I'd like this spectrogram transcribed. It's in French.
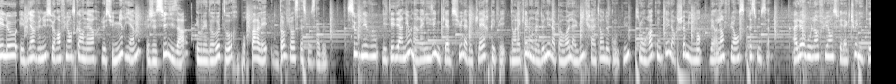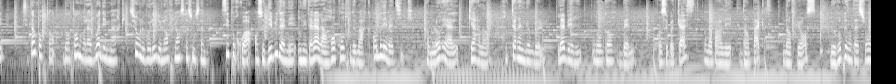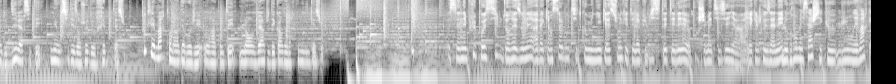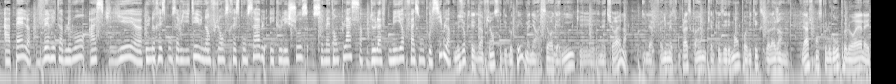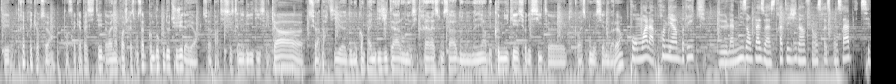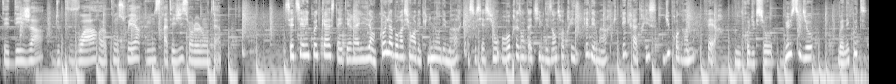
Hello et bienvenue sur Influence Corner. Je suis Myriam. Je suis Lisa et on est de retour pour parler d'influence responsable. Souvenez-vous, l'été dernier, on a réalisé une capsule avec l'ARPP dans laquelle on a donné la parole à huit créateurs de contenu qui ont raconté leur cheminement vers l'influence responsable. À l'heure où l'influence fait l'actualité, c'est important d'entendre la voix des marques sur le volet de l'influence responsable. C'est pourquoi, en ce début d'année, on est allé à la rencontre de marques emblématiques comme L'Oréal, Guerlain, Procter Gamble, La Berry ou encore Belle. Dans ce podcast, on a parlé d'impact, d'influence, de représentation et de diversité, mais aussi des enjeux de réputation. Toutes les marques qu'on a interrogées ont raconté l'envers du décor de leur communication ce n'est plus possible de raisonner avec un seul outil de communication qui était la publicité télé euh, pour schématiser il y a, il y a quelques années. Le grand message, c'est que l'Union des marques appelle véritablement à ce qu'il y ait euh, une responsabilité, une influence responsable et que les choses se mettent en place de la meilleure façon possible. À mesure que l'influence s'est développée de manière assez organique et, naturelle, il a fallu mettre en place quand même quelques éléments pour éviter que ce soit la jungle. Et là, je pense que le groupe L'Oréal a été très précurseur dans sa capacité d'avoir une approche responsable, comme beaucoup d'autres sujets d'ailleurs. Sur la partie sustainability, c'est le cas. Euh, sur la partie euh, de nos campagnes digitales, on est aussi très responsable dans nos manières de communiquer sur des sites euh, qui correspondent aussi à nos valeurs. Pour moi, la première brique de la mise en place de la stratégie d'influence responsable, c'était déjà de pouvoir construire une stratégie sur le long terme. Cette série de podcasts a été réalisée en collaboration avec l'Union des marques, association représentative des entreprises et des marques et créatrice du programme FAIR. Une production Bull Studio. Bonne écoute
